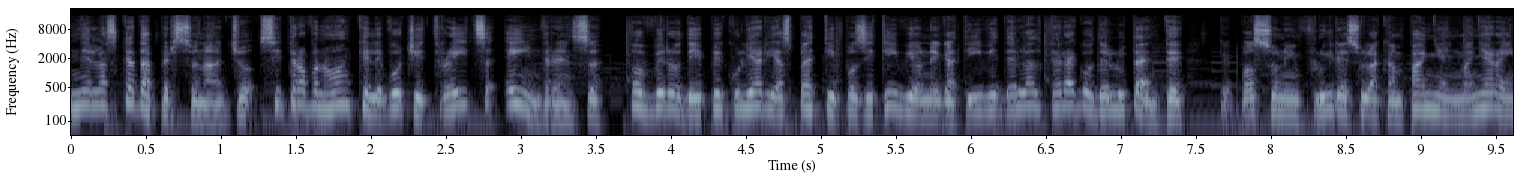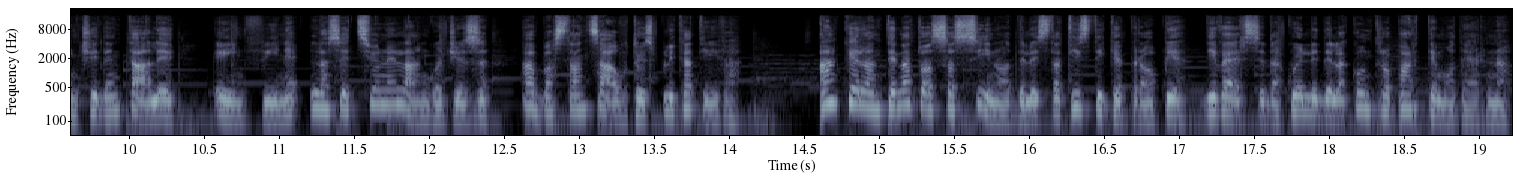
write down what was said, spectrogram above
Nella scheda personaggio si trovano anche le voci traits e hindrance, ovvero dei peculiari aspetti positivi o negativi dell'alter ego dell'utente, che possono influire sulla campagna in maniera incidentale, e infine la sezione languages, abbastanza autoesplicativa. Anche l'antenato assassino ha delle statistiche proprie, diverse da quelle della controparte moderna.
